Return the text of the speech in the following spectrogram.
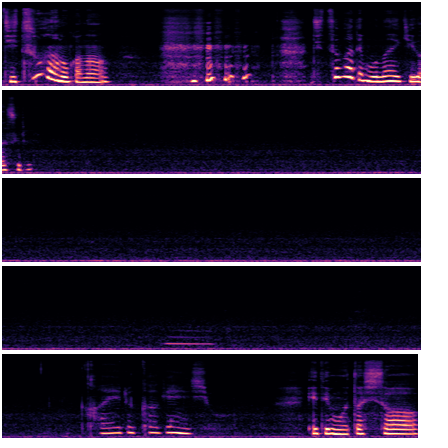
実はなのかな？実はでもない気がする。蛙化現象。えでも私さ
